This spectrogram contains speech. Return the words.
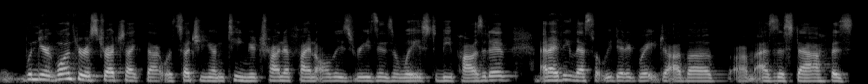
when you're going through a stretch like that with such a young team, you're trying to find all these reasons and ways to be positive. And I think that's what we did a great job of um, as a staff, is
